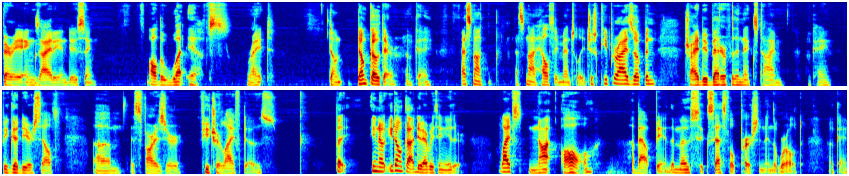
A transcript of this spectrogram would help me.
very anxiety inducing. All the what ifs, right? Don't don't go there okay? That's not that's not healthy mentally. Just keep your eyes open. Try to do better for the next time okay? Be good to yourself um, as far as your future life goes. But you know you don't got to do everything either. Life's not all about being the most successful person in the world okay?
